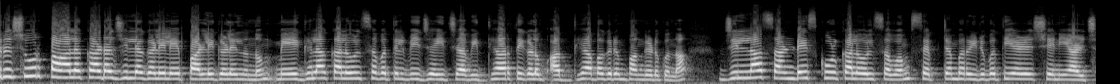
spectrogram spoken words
Thrissur Palakkad ജില്ലകളിലെ പള്ളികളിൽ നിന്നും മേഖലാ കലോത്സവത്തിൽ വിജയിച്ച വിദ്യാർത്ഥികളും അധ്യാപകരും പങ്കെടുക്കുന്ന ജില്ലാ സൺഡേ സ്കൂൾ കലോത്സവം സെപ്റ്റംബർ ഇരുപത്തിയേഴ് ശനിയാഴ്ച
